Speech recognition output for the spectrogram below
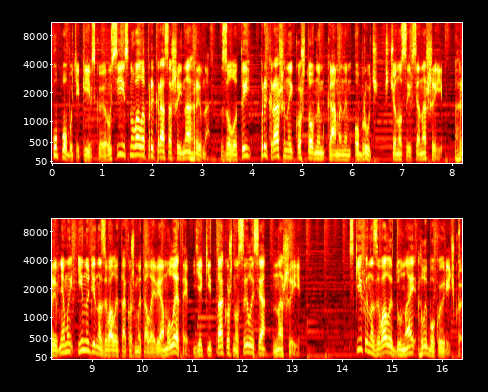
У побуті Київської Русі існувала прикраса шийна гривна, золотий, прикрашений коштовним каменем обруч, що носився на шиї. Гривнями іноді називали також металеві амулети, які також носилися на шиї. Скіфи називали Дунай глибокою річкою.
